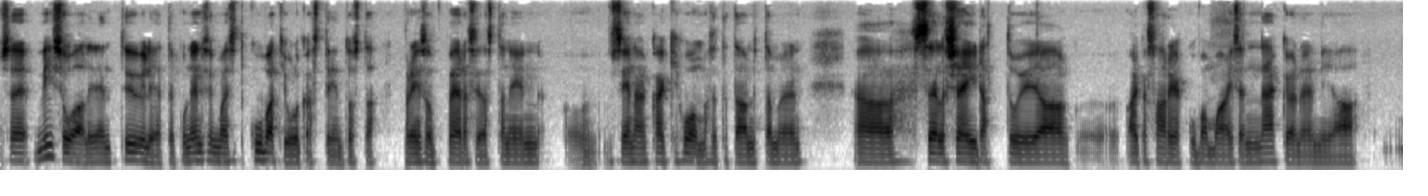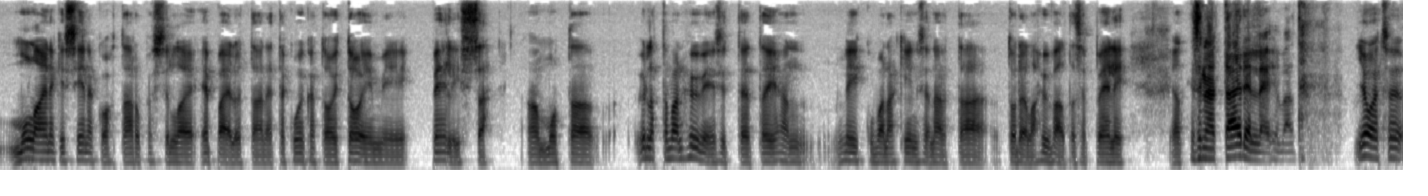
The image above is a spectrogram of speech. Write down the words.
se visuaalinen tyyli, että kun ensimmäiset kuvat julkaistiin tuosta Prince of Persiasta, niin siinähän kaikki huomasivat, että tämä on nyt tämmöinen äh, cel-shadattu ja aika sarjakuvamaisen näköinen ja mulla ainakin siinä kohtaa rupesi sillä epäilyttään, että kuinka toi toimii pelissä, äh, mutta yllättävän hyvin sitten, että ihan liikkuvanakin se näyttää todella hyvältä se peli. Ja, ja se näyttää edelleen hyvältä. Joo, että se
